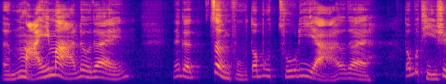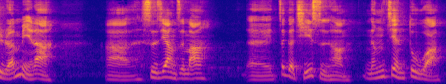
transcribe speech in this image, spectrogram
呃霾嘛，对不对？那个政府都不出力啊，对不对？都不体恤人民啊，啊，是这样子吗？呃，这个其实哈，能见度啊，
